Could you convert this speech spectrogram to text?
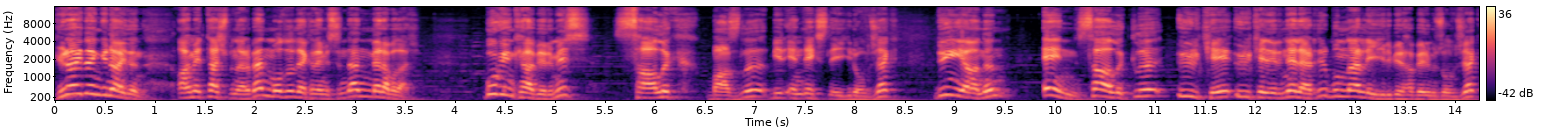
Günaydın günaydın. Ahmet Taşpınar ben Model Akademisi'nden merhabalar. Bugünkü haberimiz sağlık bazlı bir endeksle ilgili olacak. Dünyanın en sağlıklı ülke, ülkeleri nelerdir bunlarla ilgili bir haberimiz olacak.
